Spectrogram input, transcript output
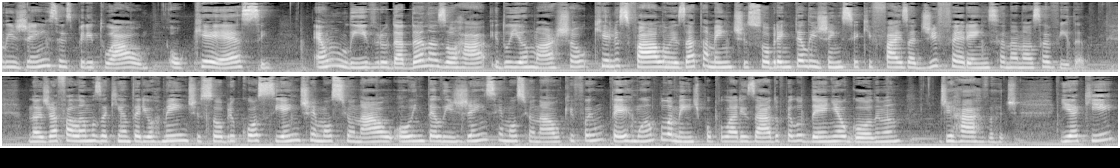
Inteligência Espiritual, ou QS, é um livro da Dana Zohar e do Ian Marshall que eles falam exatamente sobre a inteligência que faz a diferença na nossa vida. Nós já falamos aqui anteriormente sobre o quociente emocional ou inteligência emocional, que foi um termo amplamente popularizado pelo Daniel Goleman de Harvard. E aqui,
